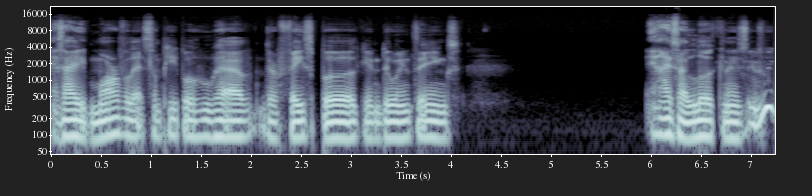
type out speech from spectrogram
as I marvel at some people who have their Facebook and doing things, and as I look and as you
